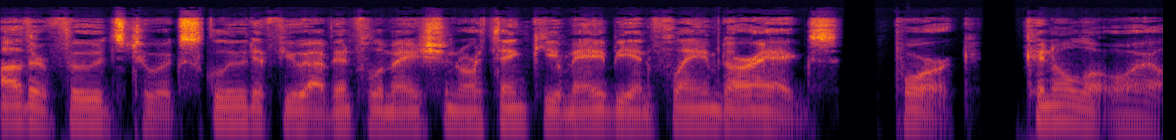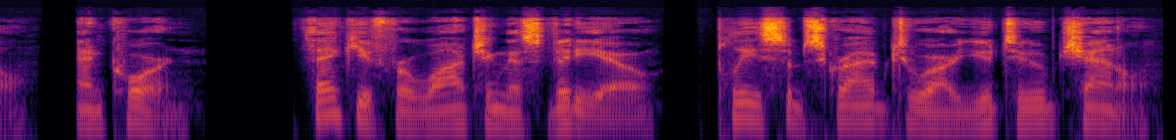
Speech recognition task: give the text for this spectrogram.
Other foods to exclude if you have inflammation or think you may be inflamed are eggs, pork, canola oil, and corn. Thank you for watching this video, please subscribe to our YouTube channel.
